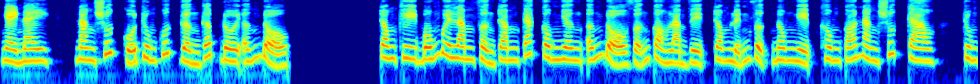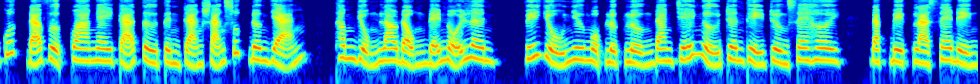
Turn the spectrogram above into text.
Ngày nay, năng suất của Trung Quốc gần gấp đôi Ấn Độ. Trong khi 45% các công nhân Ấn Độ vẫn còn làm việc trong lĩnh vực nông nghiệp không có năng suất cao, Trung Quốc đã vượt qua ngay cả từ tình trạng sản xuất đơn giản, thâm dụng lao động để nổi lên, ví dụ như một lực lượng đang chế ngự trên thị trường xe hơi, đặc biệt là xe điện.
